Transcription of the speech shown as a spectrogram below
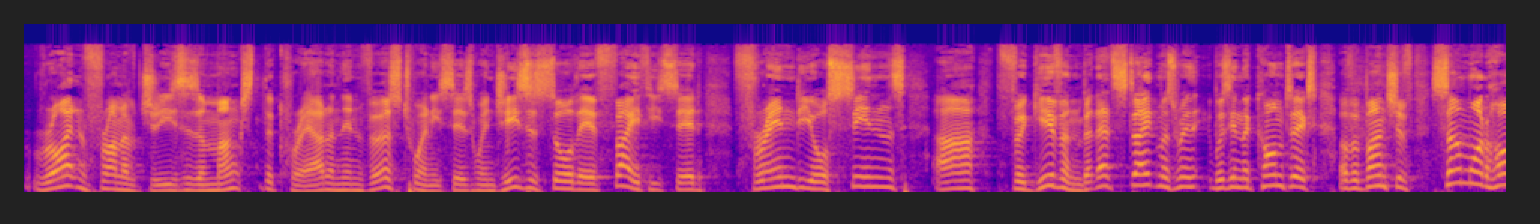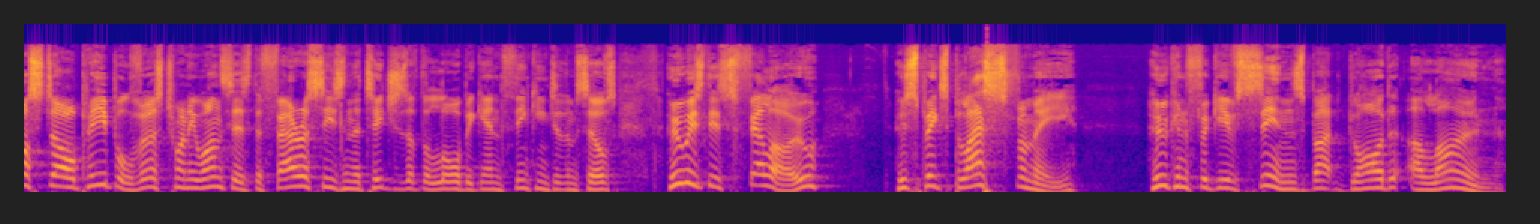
right in front of Jesus amongst the crowd. And then verse 20 says, When Jesus saw their faith, he said, Friend, your sins are forgiven. But that statement was in the context of a bunch of somewhat hostile people. Verse 21 says, The Pharisees and the teachers of the law began thinking to themselves, Who is this fellow who speaks blasphemy? Who can forgive sins but God alone?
